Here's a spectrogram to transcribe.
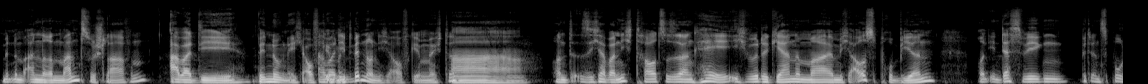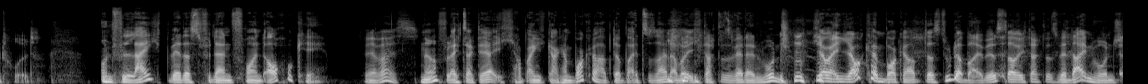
mit einem anderen Mann zu schlafen, Aber die Bindung nicht aufgeben. aber die möchte. Bindung nicht aufgeben möchte ah. und sich aber nicht traut zu sagen, hey, ich würde gerne mal mich ausprobieren und ihn deswegen mit ins Boot holt. Und vielleicht wäre das für deinen Freund auch okay. Wer weiß. Ne? Vielleicht sagt er, ich habe eigentlich gar keinen Bock gehabt, dabei zu sein, aber ich dachte, das wäre dein Wunsch. Ich habe eigentlich auch keinen Bock gehabt, dass du dabei bist, aber ich dachte, das wäre dein Wunsch.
